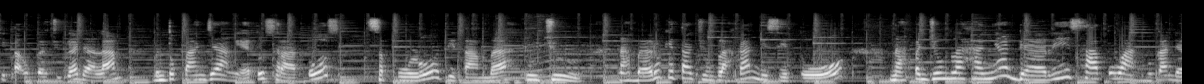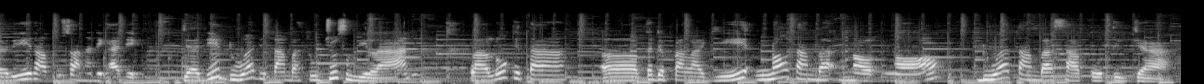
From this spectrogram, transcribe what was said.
kita ubah juga dalam bentuk panjang yaitu 110 ditambah 7 nah baru kita jumlahkan di situ. Nah penjumlahannya dari satuan bukan dari ratusan adik-adik. Jadi 2 ditambah 7 9 lalu kita uh, ke depan lagi 0 tambah 0 0 2 tambah 1 3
